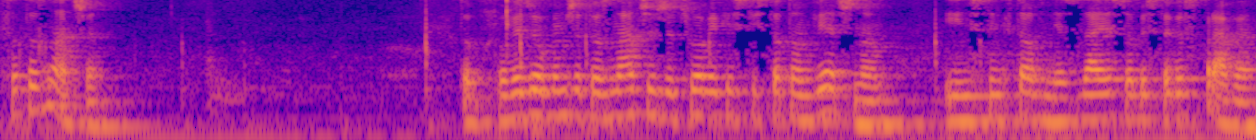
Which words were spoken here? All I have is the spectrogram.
Co to znaczy? To powiedziałbym, że to znaczy, że człowiek jest istotą wieczną i instynktownie zdaje sobie z tego sprawę.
